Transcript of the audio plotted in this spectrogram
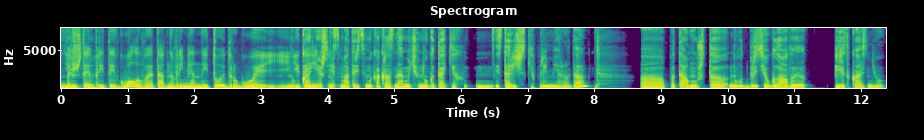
бритые, бритые головы — это одновременно и то, и другое, и, ну, и конечно, третье. смотрите, мы как раз знаем очень много таких исторических примеров, да, а, потому что, ну, вот бритье головы перед казнью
